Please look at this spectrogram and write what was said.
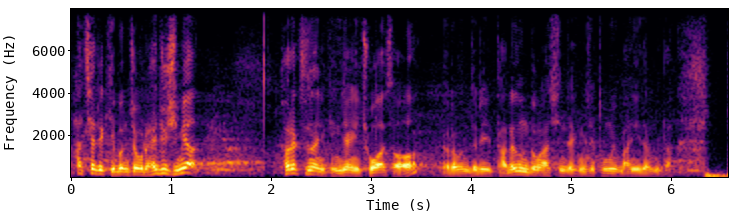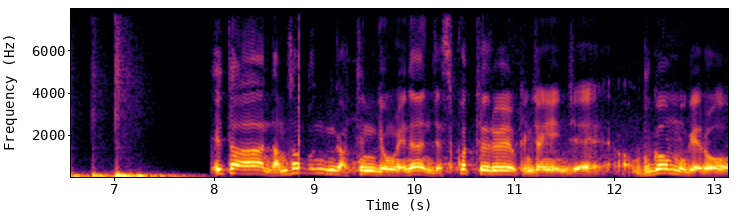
하체를 기본적으로 해주시면 혈액순환이 굉장히 좋아서 여러분들이 다른 운동을 하시는데 굉장히 도움이 많이 됩니다. 일단 남성분 같은 경우에는 이제 스쿼트를 굉장히 이제 어, 무거운 무게로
